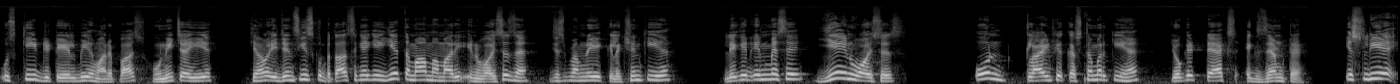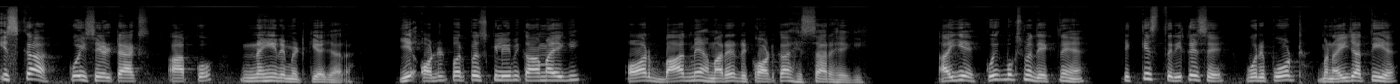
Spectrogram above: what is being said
उसकी डिटेल भी हमारे पास होनी चाहिए कि हम एजेंसीज़ को बता सकें कि ये तमाम हमारी इन्वॉइसेस हैं, जिसमें हमने ये कलेक्शन की है। लेकिन इनमें से ये इन्वॉइसेस उन क्लाइंट के कस्टमर की हैं जो कि टैक्स एग्जाम्प्ट है। इसलिए इसका कोई सेल टैक्स आपको नहीं रिमिट किया जा रहा। ये ऑडिट पर्पज़ के लिए भी काम आएगी। और बाद में हमारे रिकॉर्ड का हिस्सा रहेगी। आइए क्विक बुक्स में देखते हैं कि किस तरीके से वो रिपोर्ट बनाई जाती है,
